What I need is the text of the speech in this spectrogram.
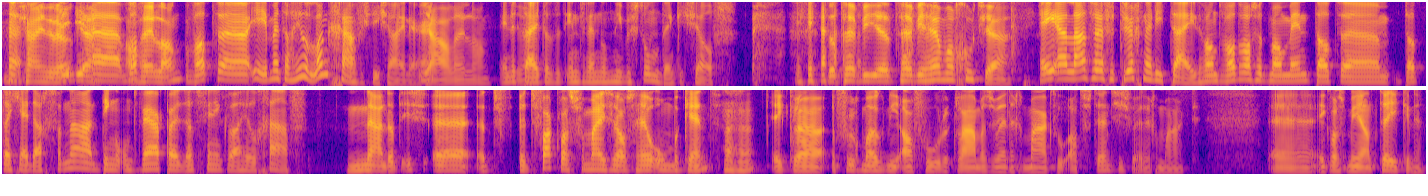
Die zijn er ook, Die, ja. eh, al heel lang. Wat, eh, ja, je bent al heel lang grafisch designer. Ja, al heel lang. In de Ja. tijd dat het internet nog niet bestond, denk ik zelfs. Dat heb, je, dat heb je helemaal goed, ja. hey, eh, laten we even terug naar die tijd. Want wat was het moment dat, ehm, dat, dat jij dacht van... nou, dingen ontwerpen, dat vind ik wel heel gaaf. Nou, dat is, eh, het, het vak was voor mij zelfs heel onbekend. Uh-huh. Ik eh, vroeg me ook niet af hoe reclames werden gemaakt, hoe advertenties werden gemaakt. Eh, ik was meer aan het tekenen.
